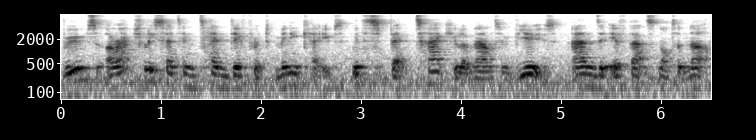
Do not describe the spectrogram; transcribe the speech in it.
Rooms are actually set in 10 different mini caves with spectacular mountain views, and if that's not enough,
